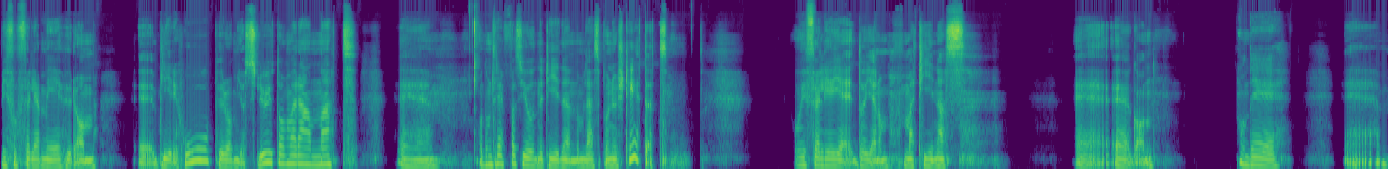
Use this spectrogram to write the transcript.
Vi får följa med hur de eh, blir ihop, hur de gör slut om varannat. Eh, och de träffas ju under tiden de läser på universitetet. Och vi följer då genom Martinas eh, ögon. Och det är... Ehm,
